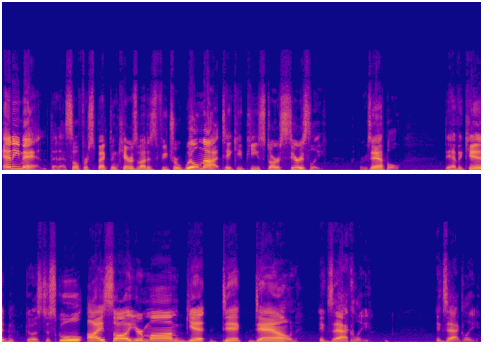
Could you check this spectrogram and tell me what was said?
Any man that has self respect and cares about his future will not take a P star seriously. For example, they have a kid, goes to school. I saw your mom get dick down. Exactly. Exactly.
